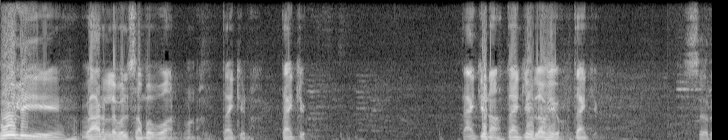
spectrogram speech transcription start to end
கூலி வேற லெவல் சம்பவம் அனுப்புண்ணா தேங்க்யூண்ணா தேங்க்யூ தேங்க்யூண்ணா thank you love you thank you sir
